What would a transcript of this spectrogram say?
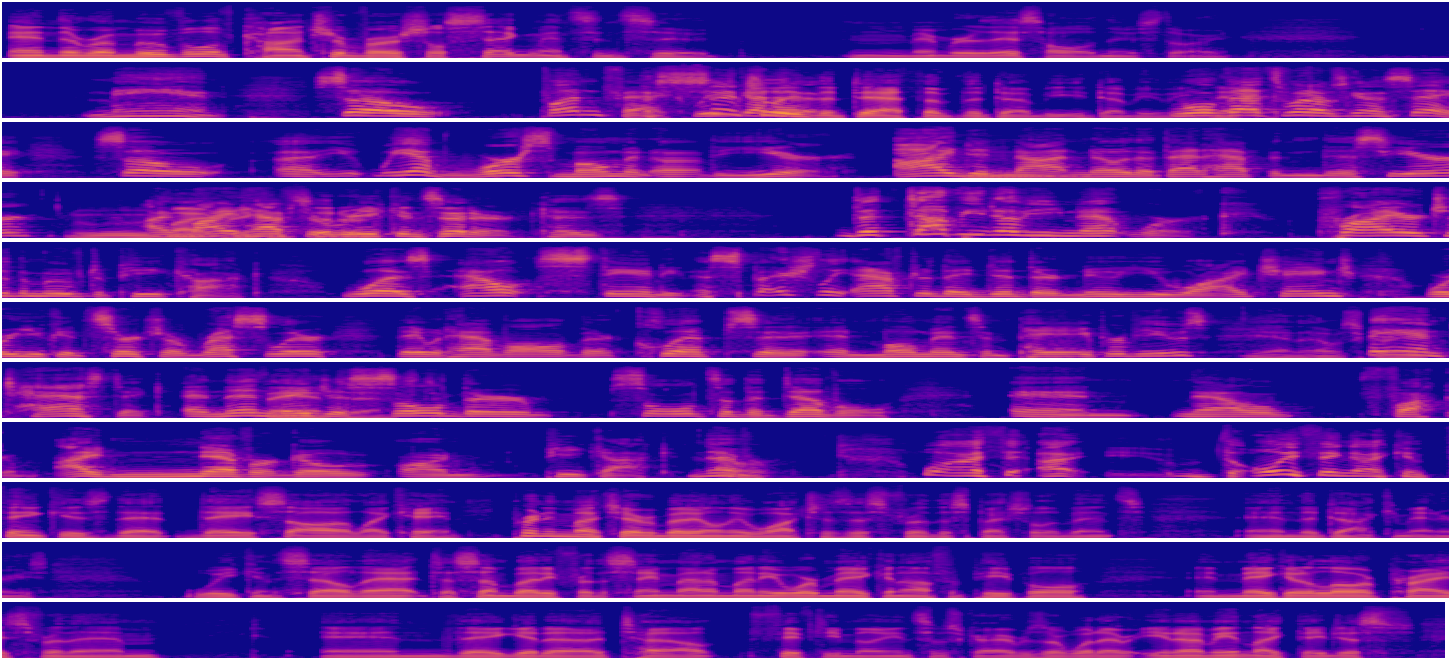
and the removal of controversial segments ensued. Hmm, Remember this whole news story? man. So, fun fact. we've got Essentially a- the death of the WWE. Well, Network. that's what I was going to say. So uh, you, we have worst moment of the year. I did hmm. not know that that happened this year. Ooh, I might might have to reconsider. because the WWE Network prior to the move to Peacock was outstanding, especially after they did their new UI change where you could search a wrestler. They would have all their clips and, and moments and pay per views. Yeah, that was great. Fantastic. And then they just sold their soul to the devil, and now fuck them. I never go on Peacock No. ever. Well, I think I the only thing I can think is that they saw like, hey, pretty much everybody only watches this for the special events and the documentaries. We can sell that to somebody for the same amount of money we're making off of people and make it a lower price for them, and they get a to 50 million subscribers or whatever. You know what I mean? Like they just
